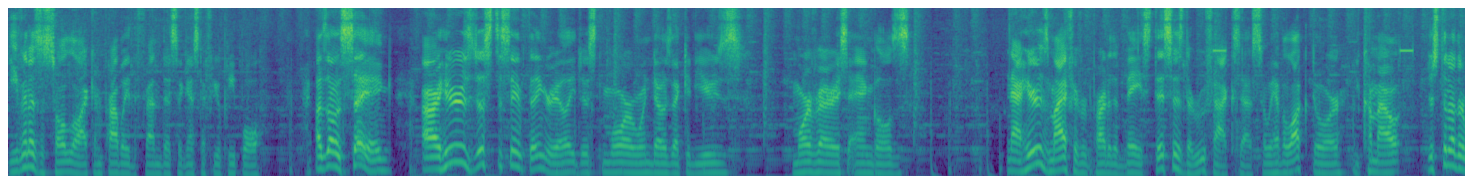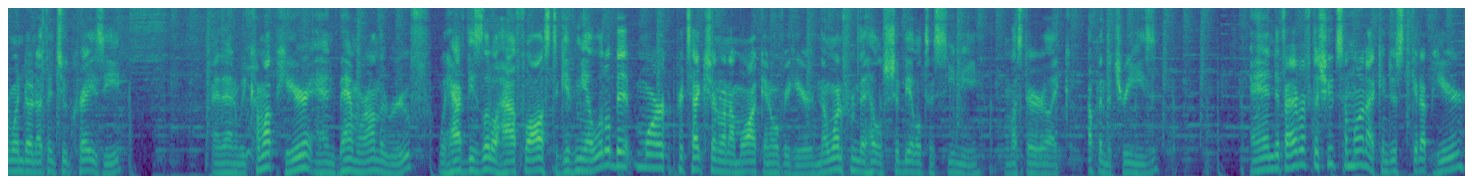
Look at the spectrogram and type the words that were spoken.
Even as a solo, I can probably defend this against a few people. As I was saying, uh, here's just the same thing really, just more windows I could use, more various angles. Now here's my favorite part of the base. This is the roof access. So we have a locked door, you come out, just another window, nothing too crazy. And then we come up here and bam, we're on the roof. We have these little half walls to give me a little bit more protection when I'm walking over here. No one from the hill should be able to see me unless they're like up in the trees. And if I ever have to shoot someone, I can just get up here,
